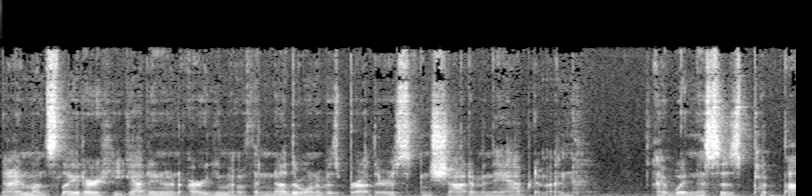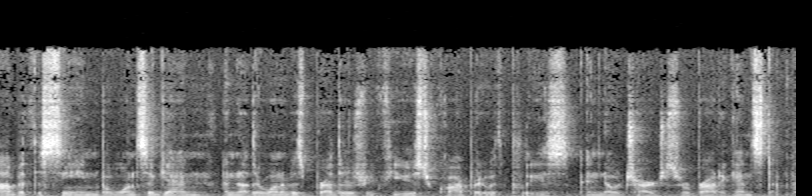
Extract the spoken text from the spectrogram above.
Nine months later, he got into an argument with another one of his brothers and shot him in the abdomen. Eyewitnesses put Bob at the scene, but once again, another one of his brothers refused to cooperate with police and no charges were brought against him.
